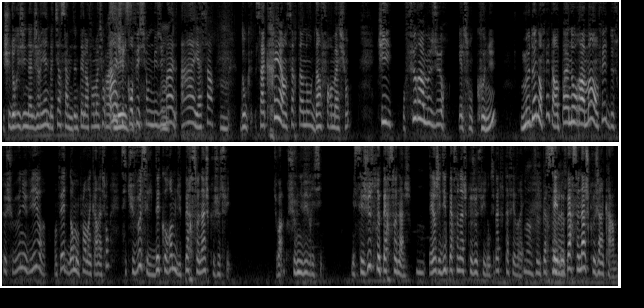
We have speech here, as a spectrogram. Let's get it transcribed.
je suis d'origine algérienne, bah tiens, ça me donne telle information. Ah, Ah, j'ai les- une confession de musulmane. Ah, il y a ça. Mm. Donc, ça crée un certain nombre d'informations qui, au fur et à mesure qu'elles sont connues, me donne en fait un panorama en fait de ce que je suis venue vivre en fait dans mon plan d'incarnation. Si tu veux, c'est le décorum du personnage que je suis. Tu vois, je suis venue vivre ici. Mais c'est juste le personnage. Mm. D'ailleurs, j'ai dit le personnage que je suis, donc c'est pas tout à fait vrai. C'est le le personnage que j'incarne.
